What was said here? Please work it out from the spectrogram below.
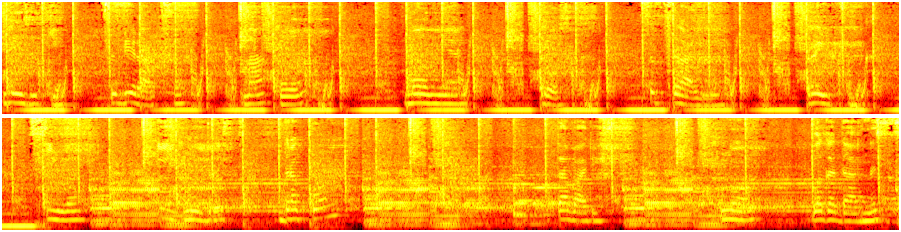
Музыки. Собираться. На пол. Молния. Рост. Социальный. Рейтинг. Сила. И мудрость. Дракон. Товарищ. Но. Благодарность.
